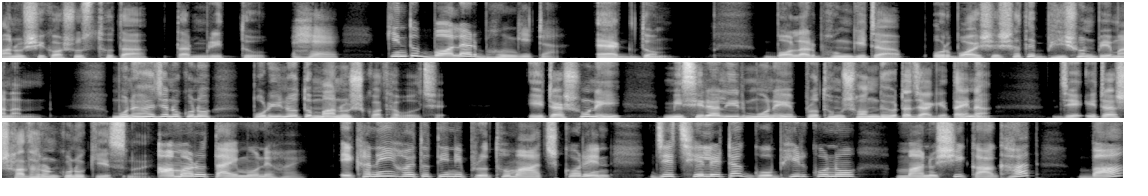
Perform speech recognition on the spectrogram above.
মানসিক অসুস্থতা তার মৃত্যু। হ্যাঁ কিন্তু বলার ভঙ্গিটা। একদম। বলার ভঙ্গিটা ওর বয়সের সাথে ভীষণ বেমানান। মনে হয় যেন কোনো পরিণত মানুষ কথা বলছে। এটা শুনেই মিসির আলীর মনে প্রথম সন্দেহটা জাগে তাই না? যে এটা সাধারণ কোনো কেস নয়। আমারও তাই মনে হয়। এখানেই হয়তো তিনি প্রথম আজ করেন যে ছেলেটা গভীর কোনো মানসিক আঘাত বা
